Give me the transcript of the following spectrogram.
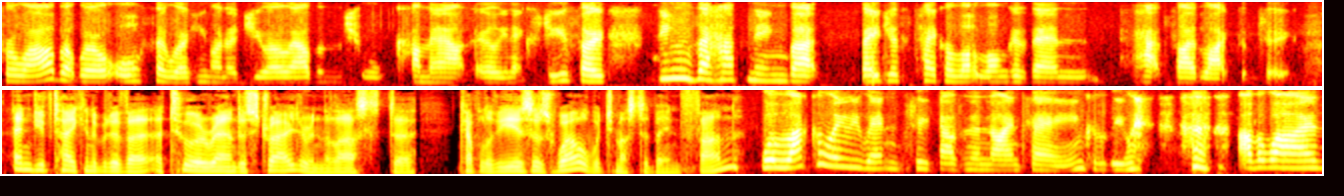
for a while, but we're also working on a duo album which will come out early next year. So things are happening, but they just take a lot longer than perhaps I'd like them to. and you've taken a bit of a, a tour around Australia in the last uh, couple of years as well, which must have been fun. Well, luckily we went in 2019 because we otherwise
